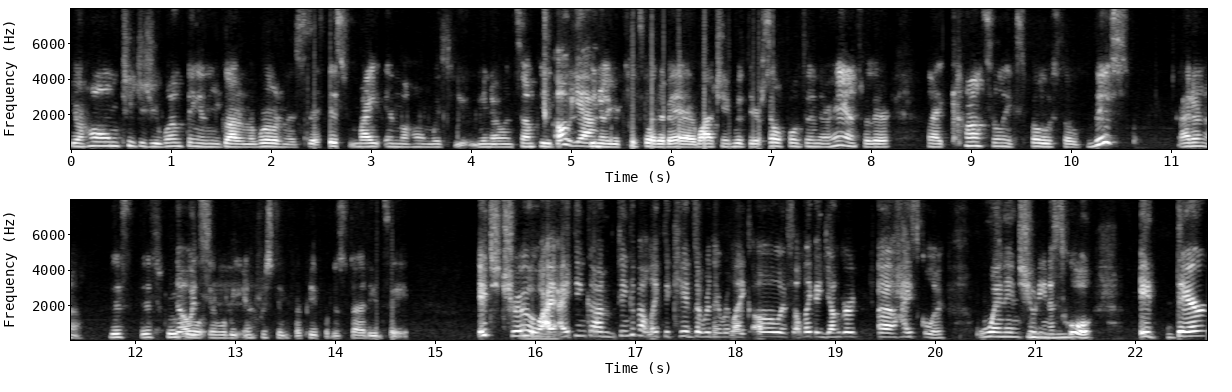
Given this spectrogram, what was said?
your home teaches you one thing and you go out in the world and it's this, this right in the home with you, you know, and some people oh yeah you know, your kids go to bed watching with their cell phones in their hands where they're like constantly exposed. So this, I don't know, this this group No, will, it will be interesting for people to study and see. it's true. I, I think um think about like the kids that were they were like oh if like a younger uh, high schooler went in shooting a Mhm. school it they're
